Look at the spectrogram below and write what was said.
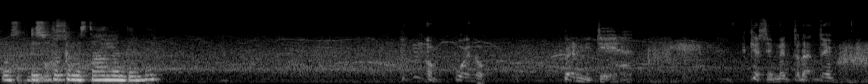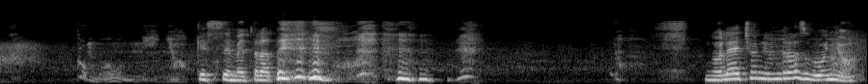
Pues eso es lo que me está dando a entender. No puedo permitir que se me trate Como un niño. Que se me trate. No le ha hecho ni un rasguño.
